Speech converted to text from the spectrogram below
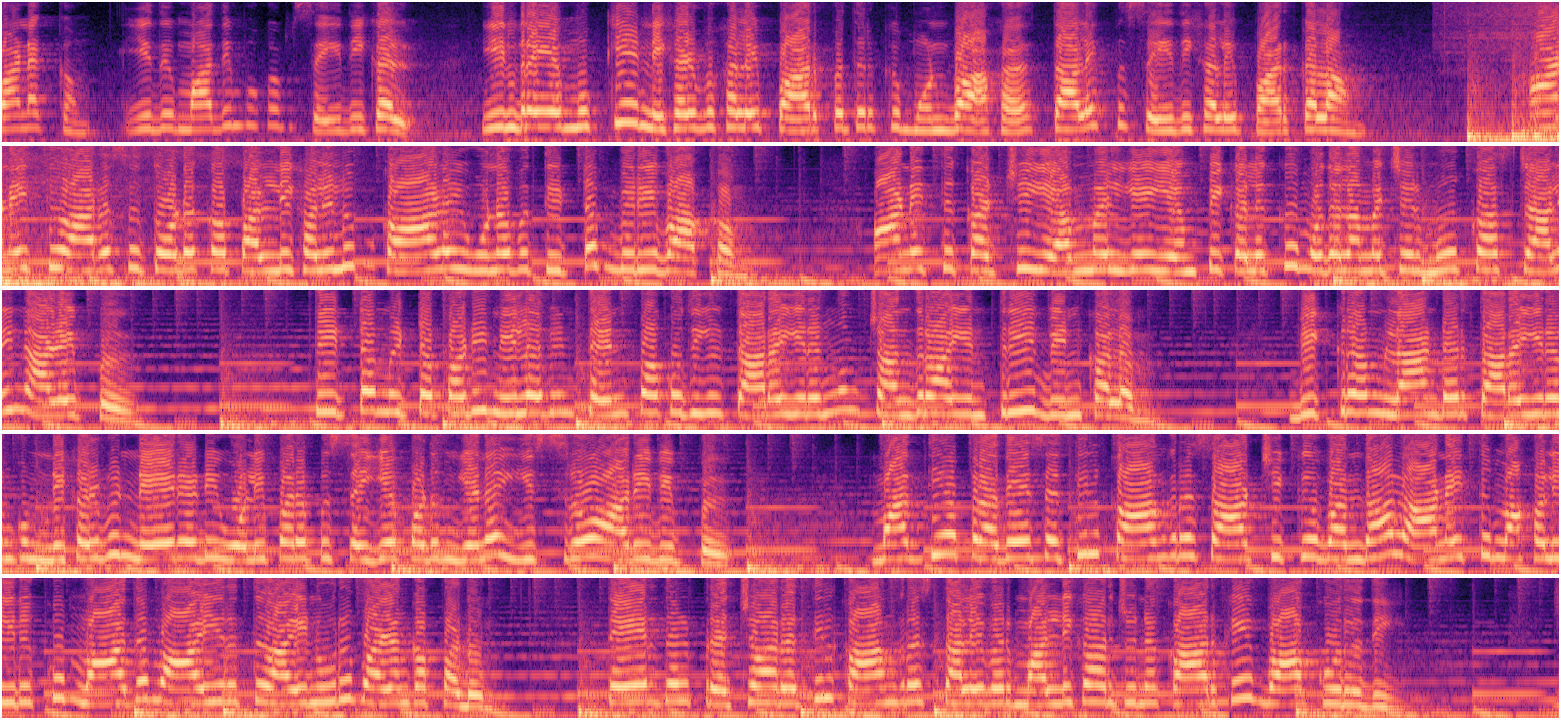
வணக்கம். இது மதிமுகம் செய்திகள். இன்றைய முக்கிய நிகழ்வுகளை பார்ப்பதற்கு முன்பாக தலைப்பு செய்திகளை பார்க்கலாம். அனைத்து அரசு தொடக்க பள்ளிகளிலும் காலை உணவு திட்டம் விரிவாக்கம். அனைத்து கட்சி எம்எல்ஏ எம்பிக்களுக்கு முதலமைச்சர் மு ஸ்டாலின் அழைப்பு. திட்டமிட்டபடி நிலவின் தென்பகுதியில் தரையிறங்கும் சந்திராயன் த்ரீ விண்கலம். விக்ரம் லேண்டர் தரையிறங்கும் நிகழ்வு நேரடி ஒளிபரப்பு செய்யப்படும் என இஸ்ரோ அறிவிப்பு. மத்திய பிரதேசத்தில் காங்கிரஸ் ஆட்சிக்கு வந்தால் அனைத்து மகளிருக்கும் மாதம் ஆயிரத்து ஐநூறு வழங்கப்படும். தேர்தல் பிரச்சாரத்தில் காங்கிரஸ் தலைவர் மல்லிகார்ஜுன கார்கே வாக்குறுதி.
